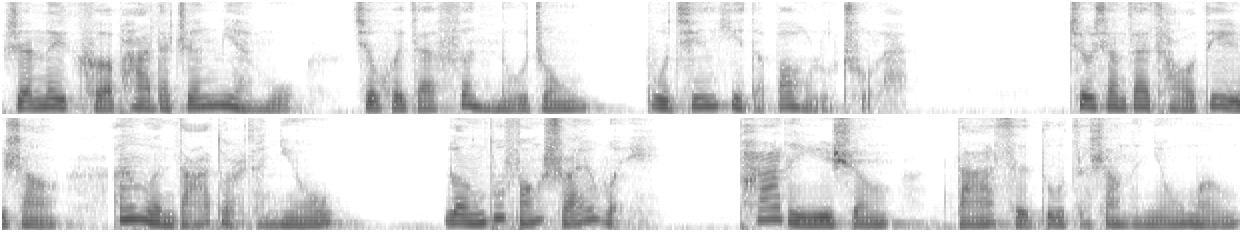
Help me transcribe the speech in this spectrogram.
人类可怕的真面目就会在愤怒中不经意的暴露出来，就像在草地上安稳打盹的牛，冷不防甩尾，啪的一声打死肚子上的牛虻。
